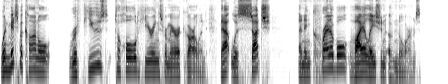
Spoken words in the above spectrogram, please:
When Mitch McConnell refused to hold hearings for Merrick Garland. That was such an incredible violation of norms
